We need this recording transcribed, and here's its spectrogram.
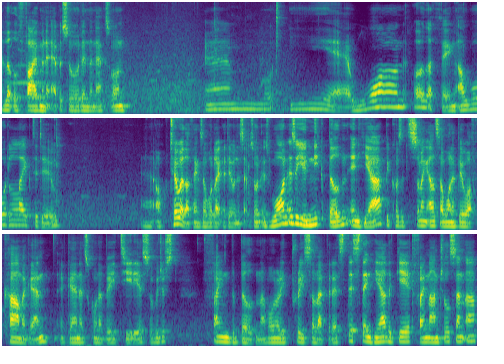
a little five minute episode in the next one. Um, but yeah, one other thing I would like to do, uh, or two other things I would like to do in this episode, is one is a unique building in here because it's something else I want to do off cam again. Again, it's going to be tedious, so we just find the building. I've already pre-selected it. It's this thing here, the Gate Financial Centre.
